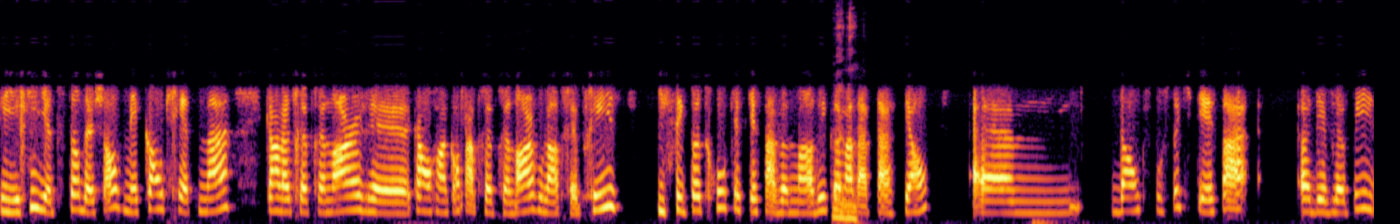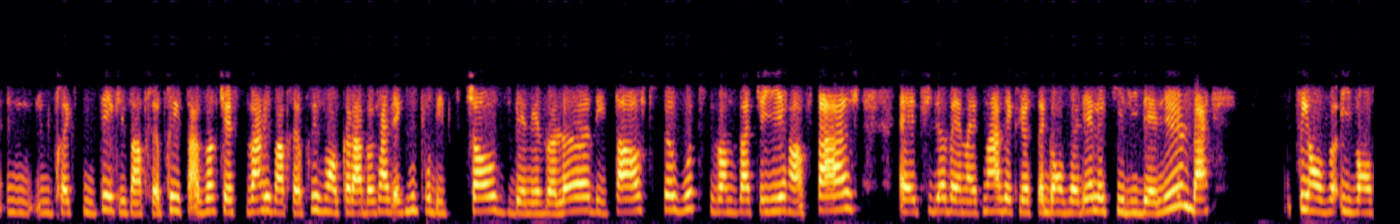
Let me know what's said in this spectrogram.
séries, il y a toutes sortes de choses, mais concrètement, quand l'entrepreneur, euh, quand on rencontre l'entrepreneur ou l'entreprise, il ne sait pas trop qu'est-ce que ça va demander comme adaptation. Euh, donc, c'est pour ça qu'ITSA a développé une, proximité avec les entreprises. C'est-à-dire que souvent, les entreprises vont collaborer avec nous pour des petites choses, du bénévolat, des tâches, tout ça. Oups, ils vont nous accueillir en stage. Et puis là, ben, maintenant, avec le second volet qui est libellule, ben, on va, ils, vont,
